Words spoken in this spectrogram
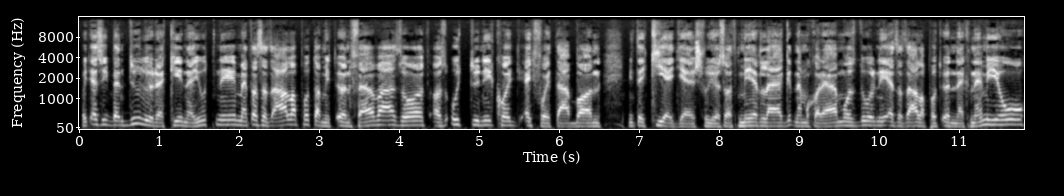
hogy ezügyben dűlőre kéne jutni, mert az az állapot, amit ön felvázolt, az úgy tűnik, hogy egyfolytában, mint egy kiegyensúlyozott mérleg, nem akar elmozdulni, ez az állapot önnek nem jó.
